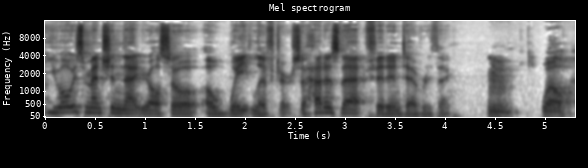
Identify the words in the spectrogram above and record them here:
you always mention that you're also a weightlifter. So how does that fit into everything? Mm. Well,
